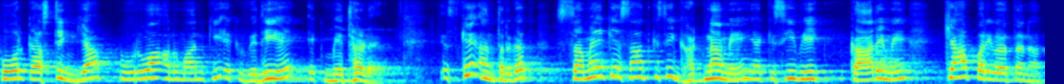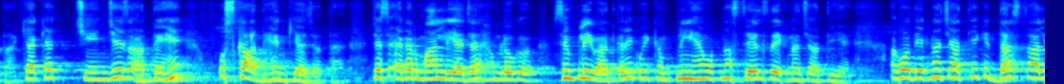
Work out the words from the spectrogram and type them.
फोरकास्टिंग या पूर्वानुमान की एक विधि है, एक मेथड है। इसके अंतर्गत समय के साथ किसी घटना में या किसी भी कार्य में क्या परिवर्तन आता है क्या क्या चेंजेस आते हैं, उसका अध्ययन किया जाता है। जैसे अगर मान लिया जाए, हम लोग सिंपली बात करें, कोई कंपनी है, वो अपना सेल्स देखना चाहती है। अगर वो देखना चाहती है कि 10 साल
